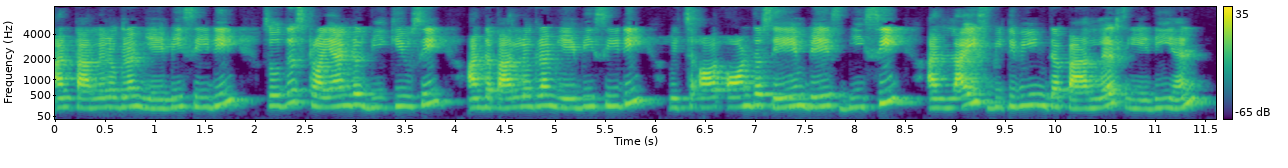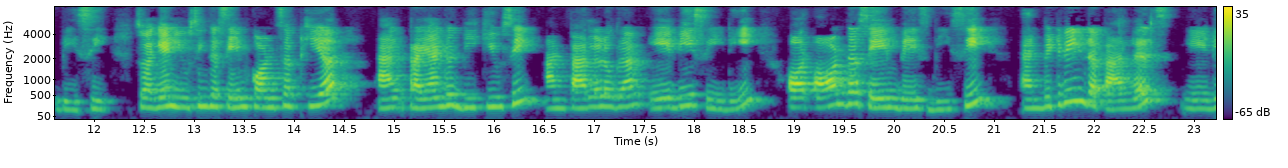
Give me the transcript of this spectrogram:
and parallelogram ABCD. So this triangle BQC and the parallelogram ABCD which are on the same base BC and lies between the parallels AD and BC. So again using the same concept here and triangle BQC and parallelogram ABCD are on the same base BC and between the parallels AD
